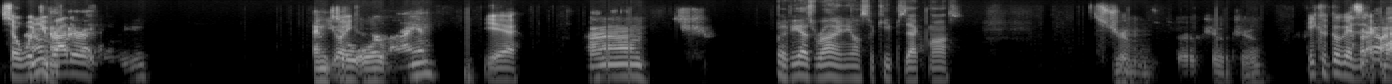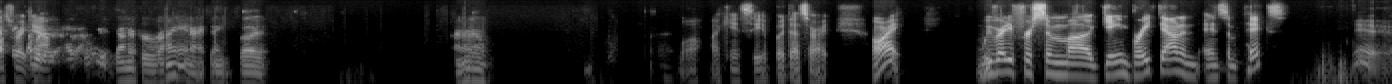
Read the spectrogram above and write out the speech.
So would you know. rather? M2 like- or Ryan? Yeah, Um, But if he has Ryan, he also keeps Zach Moss. it's true. mm, True, true, true. He could go get Zach know, Moss right I now. would've- I would have done it for Ryan, I think, but I don't know. Well, I can't see it, but that's all right. All right. We ready for some uh, game breakdown and, and some picks? Yeah.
